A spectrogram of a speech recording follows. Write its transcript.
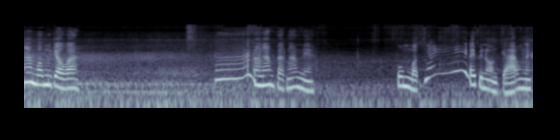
งามบ่มึงเจ้าว่าว้ายมางามคักงามเนี่ยปุ่มบักไงได้พี่น้องจ๋ามึงเนี่ย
